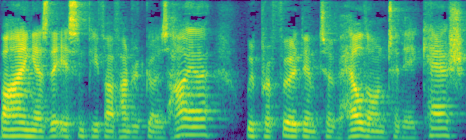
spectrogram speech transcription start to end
buying as the S&P 500 goes higher, we prefer them to have held on to their cash.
